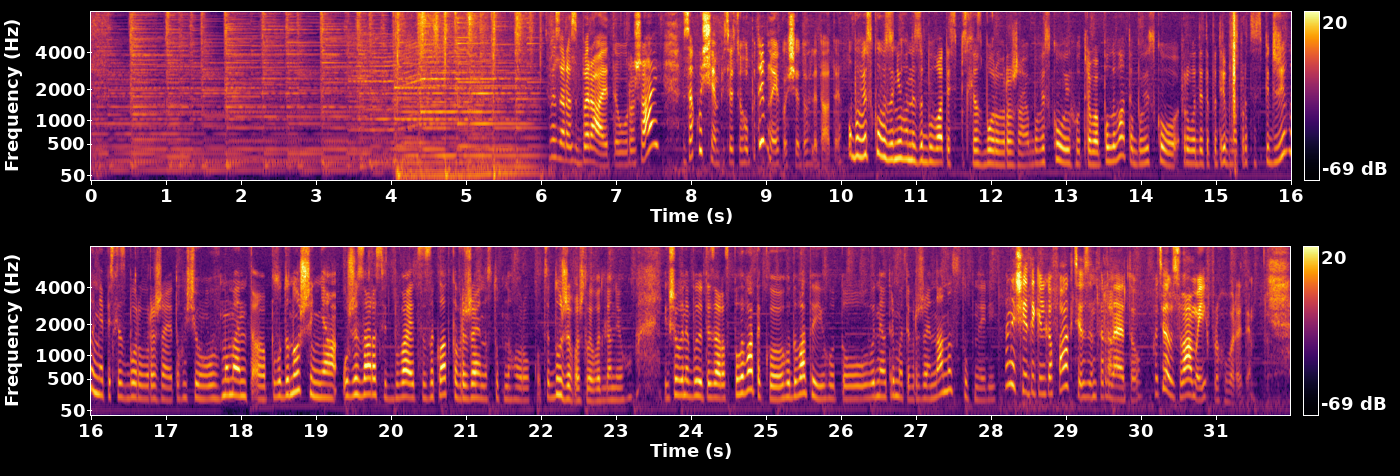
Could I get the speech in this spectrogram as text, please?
Зараз збираєте урожай. За кущем після цього потрібно якось ще доглядати. Обов'язково за нього не забуватись після збору врожаю. Обов'язково його треба поливати, обов'язково проводити потрібно процес підживлення після збору врожаю, тому що в момент плодоношення уже зараз відбувається закладка врожаю наступного року. Це дуже важливо для нього. Якщо ви не будете зараз поливати, годувати його, то ви не отримаєте врожай на наступний рік. У мене ще є декілька фактів з інтернету. Хотіла б з вами їх проговорити.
